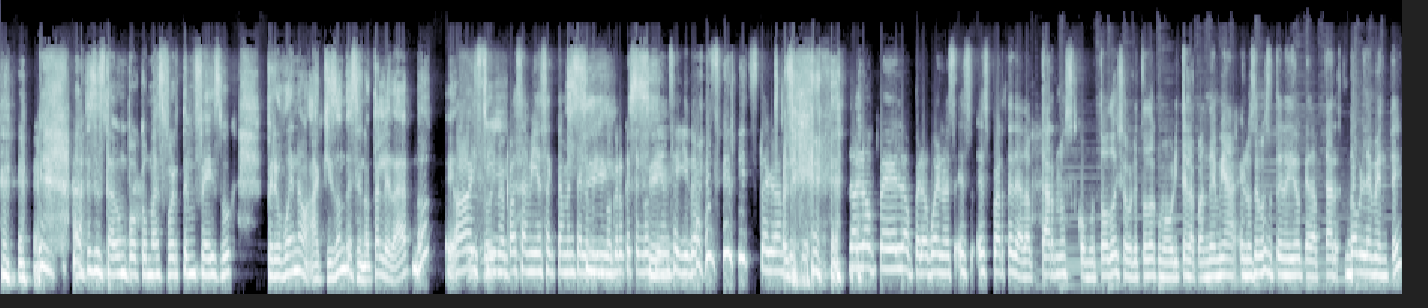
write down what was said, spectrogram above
Antes estaba un poco más fuerte en Facebook, pero bueno, aquí es donde se nota la edad, ¿no? Eh, Ay, sí, me pasa a mí exactamente lo mismo. Creo que tengo 100 seguidores en Instagram. no lo pelo, pero bueno, es, es, es, parte de adaptarnos como todo y sobre todo como ahorita en la pandemia eh, nos hemos tenido que adaptar doblemente.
